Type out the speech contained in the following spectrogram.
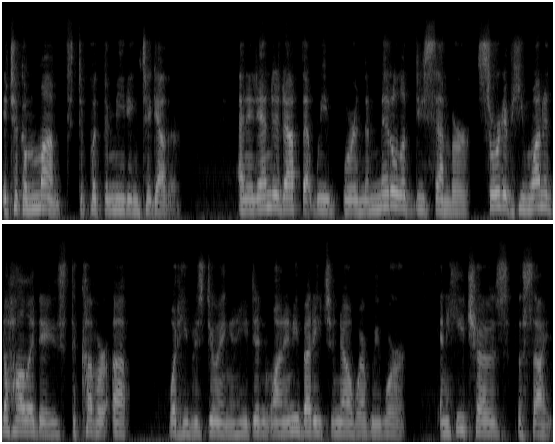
It took a month to put the meeting together. And it ended up that we were in the middle of December, sort of, he wanted the holidays to cover up what he was doing, and he didn't want anybody to know where we were. And he chose the site.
